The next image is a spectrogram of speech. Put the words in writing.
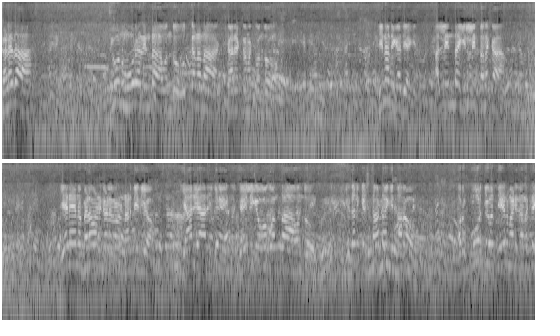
ಕಳೆದ ಜೂನ್ ಮೂರರಿಂದ ಒಂದು ಉತ್ಖನನ ಕಾರ್ಯಕ್ರಮಕ್ಕೆ ಒಂದು ದಿನ ನಿಗದಿಯಾಗಿದೆ. ಅಲ್ಲಿಂದ ಇಲ್ಲಿ ತನಕ ಏನೇನು ಬೆಳವಣಿಗೆಗಳು ನಡೆದಿದೆಯೋ, ಯಾರ್ಯಾರಿಗೆ ಇನ್ನು ಜೈಲಿಗೆ ಹೋಗುವಂತ ಒಂದು ಹೆದರಿಕೆ ಸ್ಟಾರ್ಟ್ ಆಗಿದ್ದಾರೋ, ಅವರು ಪೂರ್ತಿ ಇವತ್ತು ಏನು ಮಾಡಿದಾರಂತೆ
